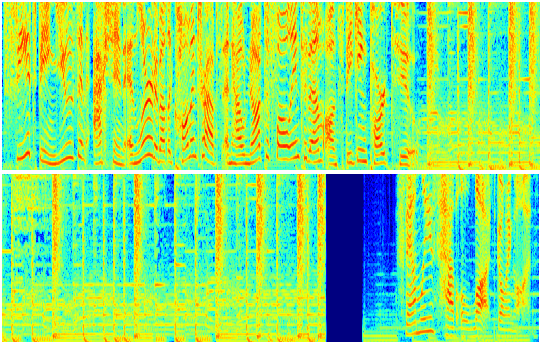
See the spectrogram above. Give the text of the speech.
See it being used in action and learn about the common traps and how not to fall into them on speaking part two. Families have a lot going on.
